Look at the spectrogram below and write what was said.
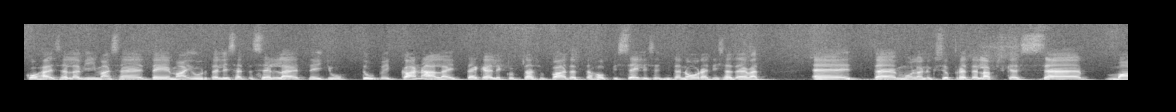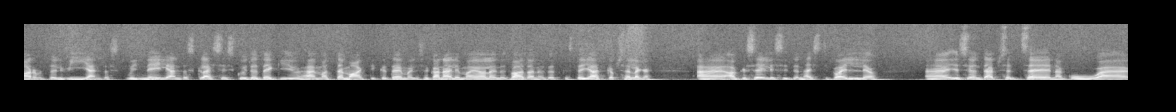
kohe selle viimase teema juurde lisada selle, et neid Youtube'i kanaleid tegelikult tasub vaadata hoopis selliseid, mida noored ise teevad. et äh, mul on üks sõprade laps, kes äh, ma arvan, et ta oli viiendas või neljandas klassis, kui ta tegi ühe matemaatika teemalise kanali, ma ei ole nüüd vaadanud, et kas ta jätkab sellega. Aga selliseid on hästi palju Äh, ja see on täpselt see nagu äh,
